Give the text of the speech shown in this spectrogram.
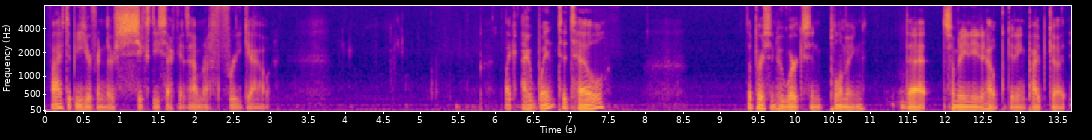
if i have to be here for another 60 seconds i'm gonna freak out. Like i went to tell the person who works in plumbing that somebody needed help getting pipe cut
